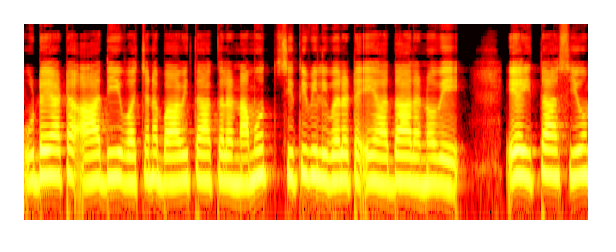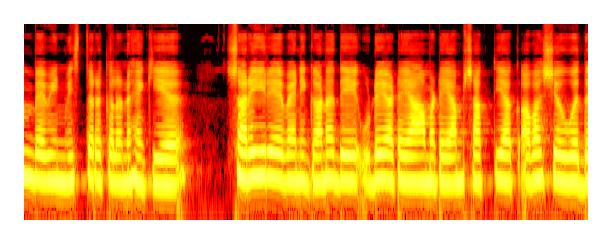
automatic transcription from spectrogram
උඩ යට ආදී වචන භාවිතා කළ නමුත් සිටිවිලි වලට එය අදාළ නොවේ. එය ඊතා සියුම් බැවින් විස්තර කළ නොහැකිය. ශරීරය වැනි ඝන දේ උඩ යට යාමට යම් ශක්තියක් අවශ්‍ය වුවද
